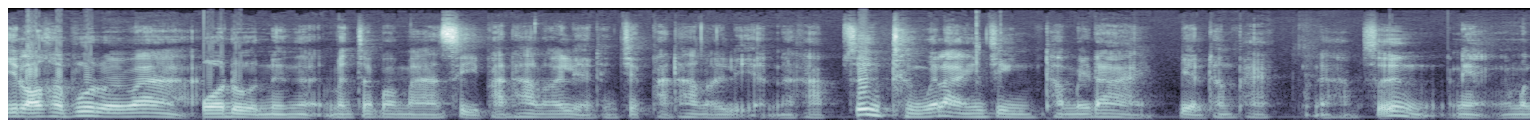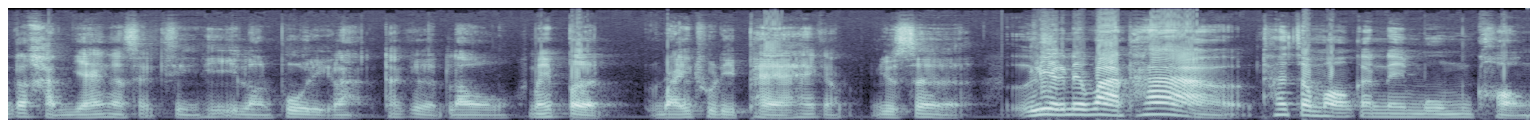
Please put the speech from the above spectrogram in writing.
อีลอนเคยพูดไว้ว่าโมดูลหนึ่งอะมันจะประมาณ 4,500 เหรียญถึง 7,500 เหรียญนะครับ ซึ่งถึงเวลาจริง ๆทำไม่ได้ เปลี่ยนทั้งแพ็คนะครับ ซึ่งเนี่ยมันก็ขัดแย้งกับสิ่งที่อีลอนพูดอีกละ ถ้าเกิดเราไม่เปิด right to repair ให้กับ user เรียกได้ว่าถ้าถ้าจะมองกันในมุมของ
